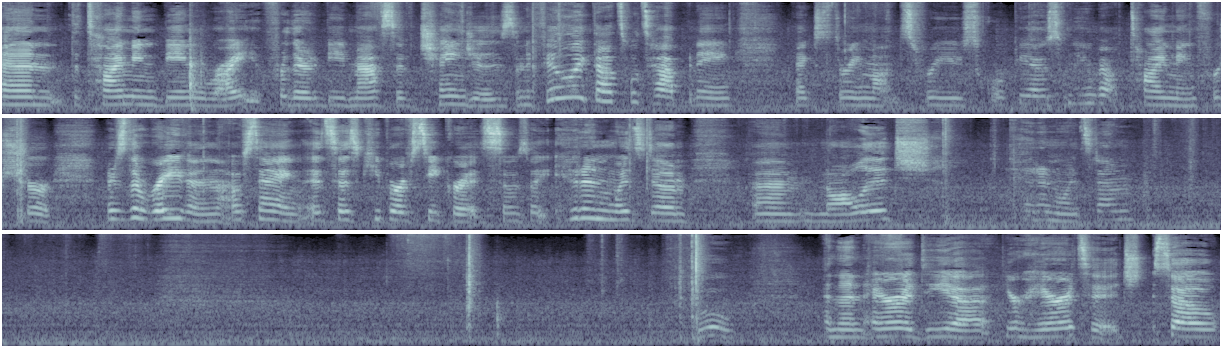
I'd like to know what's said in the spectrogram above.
and the timing being right for there to be massive changes. And I feel like that's what's happening next three months for you, Scorpio. Something about timing for sure. There's the raven. I was saying, it says keeper of secrets. So it's like hidden wisdom, um, knowledge, hidden wisdom. Ooh. And then Aradia, your heritage. So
